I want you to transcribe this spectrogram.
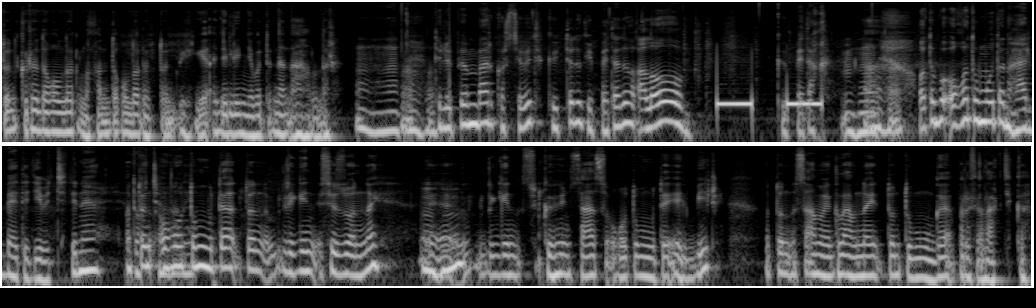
тон кырдагылар, лахандагылар тон биге отделение бутынан ахыллар. телефон бар көрсөбүт күттөдү күппетеду алло. Күппетак ото бу ого тумутан хал бэти дибитчитине Тон оготумута тон билигин сезонный билигин көһүн саас оготумута элбир. Отон самое главное тон тумуга профилактика.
